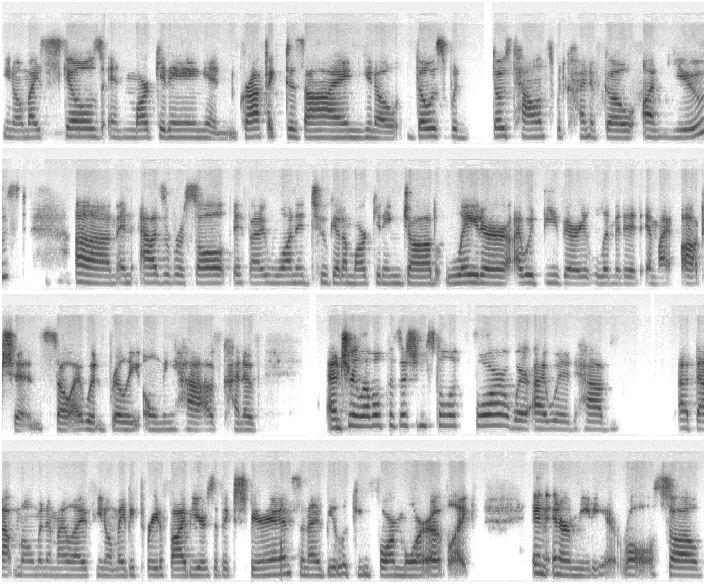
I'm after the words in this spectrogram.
you know, my skills in marketing and graphic design, you know, those would those talents would kind of go unused. Um, and as a result, if I wanted to get a marketing job later, I would be very limited in my options. So I would really only have kind of entry level positions to look for where I would have at that moment in my life, you know, maybe three to five years of experience. And I'd be looking for more of like an intermediate role. So,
